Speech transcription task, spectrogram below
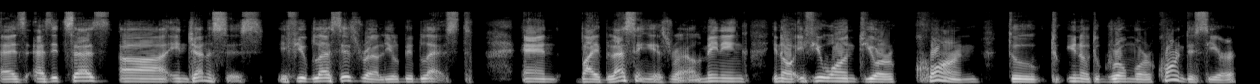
as as it says uh, in Genesis, if you bless Israel, you'll be blessed, and by blessing Israel, meaning you know, if you want your corn to, to you know to grow more corn this year,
